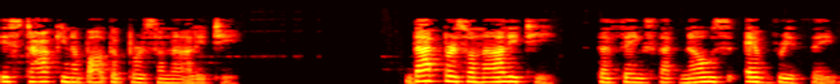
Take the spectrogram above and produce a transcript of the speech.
is talking about the personality. That personality that thinks that knows everything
